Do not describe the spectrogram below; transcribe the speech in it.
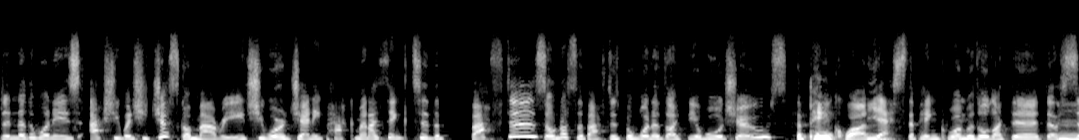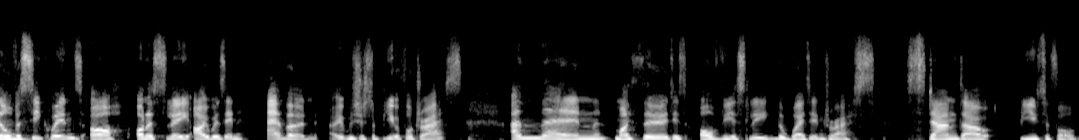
the another one is actually when she just got married. She wore a Jenny Packham, I think, to the BAFTAs or not to the BAFTAs, but one of like the award shows. the pink one. Yes, the pink one with all like the the silver Mm. sequins. Oh, honestly, I was in heaven. It was just a beautiful dress. And then my third is obviously the wedding dress. Stand out, beautiful.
